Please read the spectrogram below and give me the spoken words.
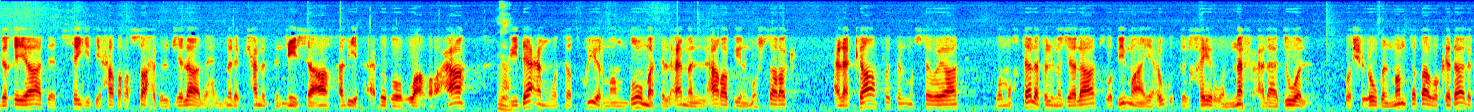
بقيادة سيدي حضرة صاحب الجلالة الملك حمد بن عيسى آل خليفة حفظه الله ورعاه نعم. في دعم وتطوير منظومة العمل العربي المشترك على كافة المستويات ومختلف المجالات وبما يعود بالخير والنفع على دول وشعوب المنطقة وكذلك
